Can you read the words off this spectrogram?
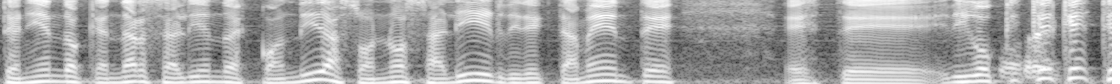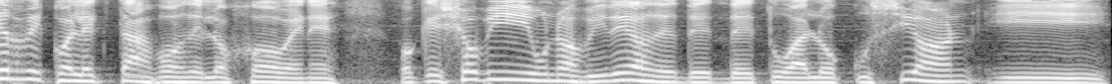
teniendo que andar saliendo a escondidas o no salir directamente. Este, digo, ¿qué, qué, qué- qué recolectás vos de los jóvenes? Porque yo vi unos videos de, de- de tu alocución y,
